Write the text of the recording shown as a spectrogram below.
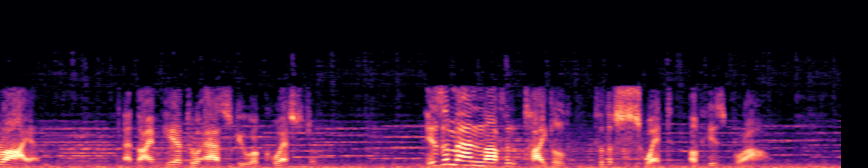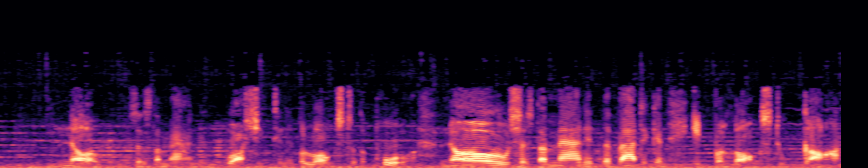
Ryan, and I'm here to ask you a question. Is a man not entitled to the sweat of his brow? No, says the man in Washington, it belongs to the poor. No, says the man in the Vatican, it belongs to God.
